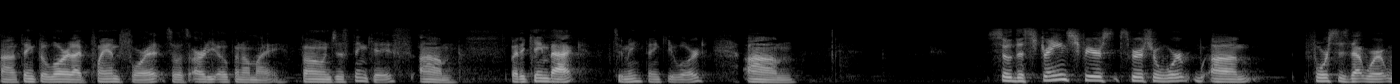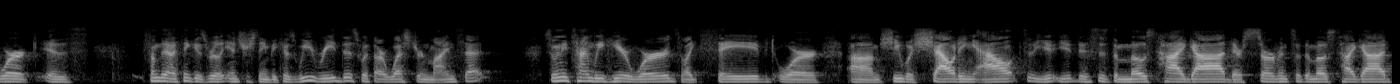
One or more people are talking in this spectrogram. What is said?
uh, thank the Lord I planned for it, so it's already open on my phone just in case. Um, but it came back to me. Thank you, Lord. Um, so the strange spiritual work, um, forces that were at work is something I think is really interesting because we read this with our Western mindset. So anytime we hear words like saved or um, she was shouting out, you, you, this is the Most High God, they're servants of the Most High God,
